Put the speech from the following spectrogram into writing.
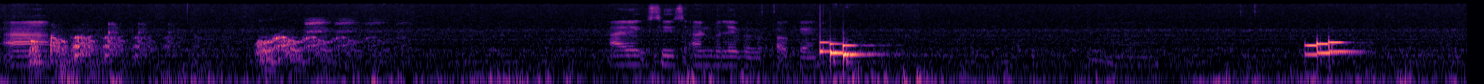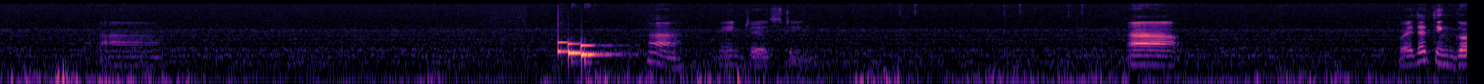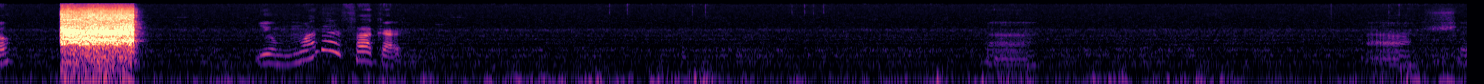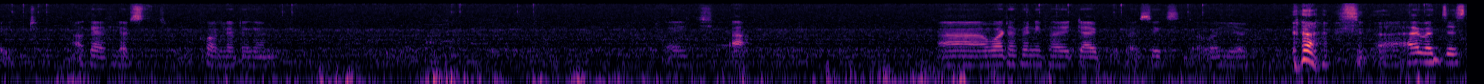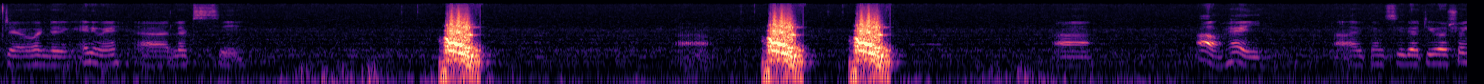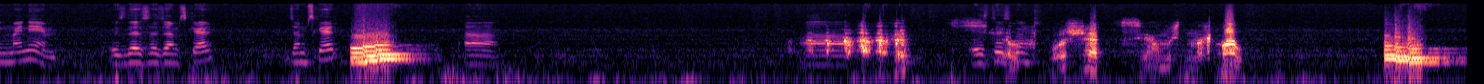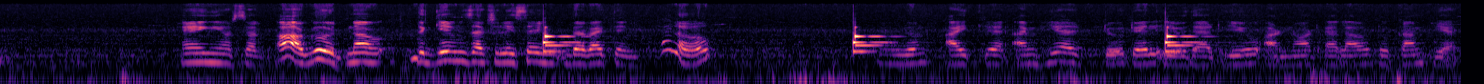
Uh, Alex is unbelievable. Okay. Uh, interesting. Uh, where that thing go? You motherfucker! Uh, ah, shit. Okay, let's call it again. H ah. Uh, what happen if I type uh, 6 over here? uh, I was just uh, wondering. Anyway, uh, let's see. Oh, hey. I can see that you are showing my name. Is this a jump scare? Jump scare? Uh, Hang yourself. Oh, good. Now the game is actually saying the right thing. Hello. I can, I'm here to tell you that you are not allowed to come here.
